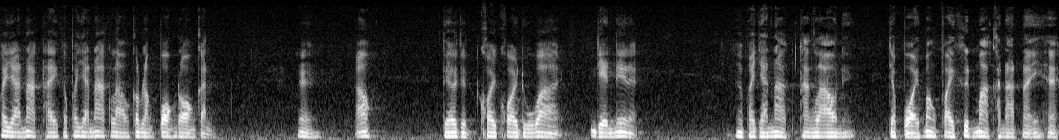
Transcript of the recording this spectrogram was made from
พญานาคไทยกับพญานาคลาวกำลังปองรองกัน เออเอาเดี๋ยวจะคอยคอยดูว่า เย็นนี่เนี่ยพญานาคทางลาวเนี่ย จะปล่อยบ้างไฟขึ้นมากขนาดไหนฮะ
